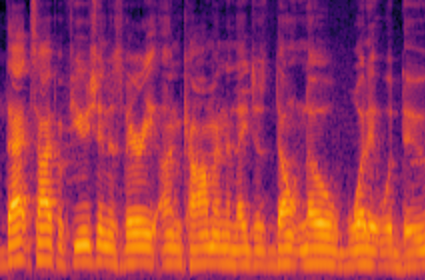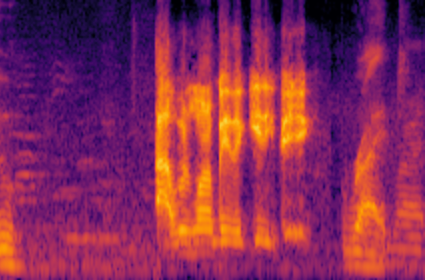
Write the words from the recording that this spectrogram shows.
that type of fusion is very uncommon and they just don't know what it would do. I wouldn't want to be the guinea pig. Right. Right.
